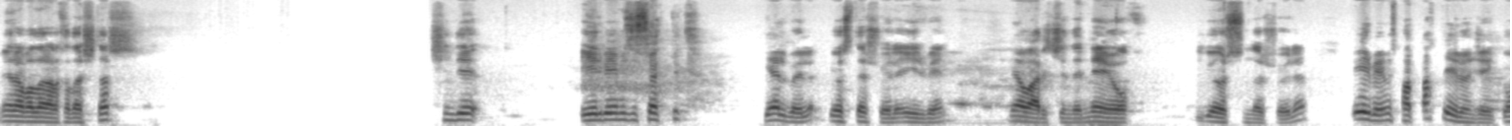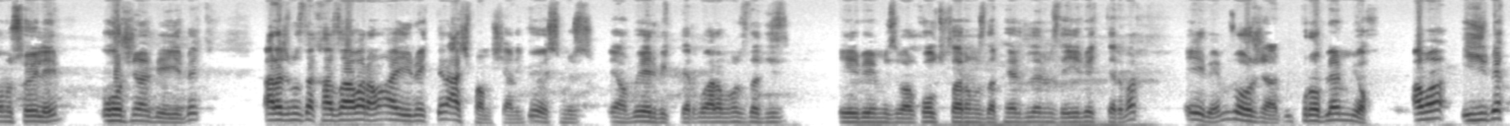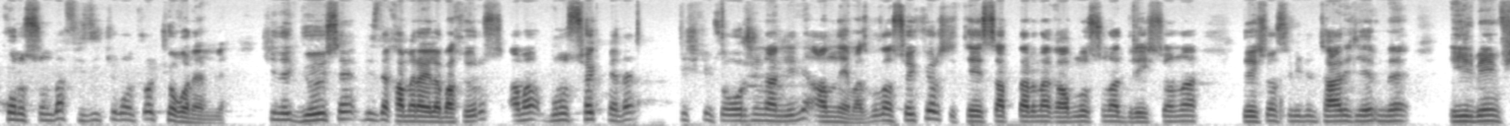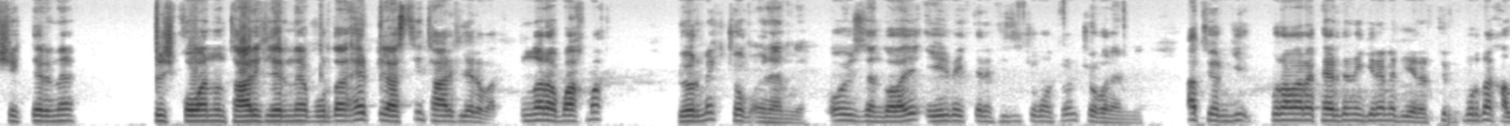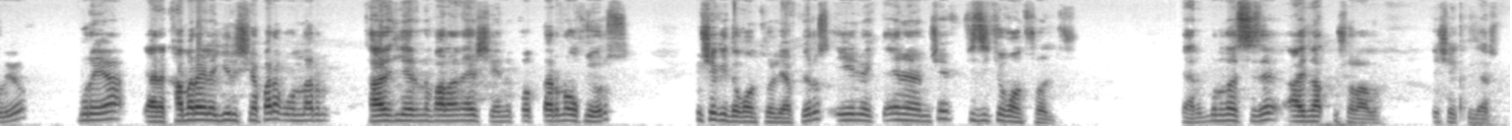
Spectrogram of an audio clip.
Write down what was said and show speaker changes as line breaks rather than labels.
Merhabalar arkadaşlar. Şimdi airbag'imizi söktük. Gel böyle göster şöyle airbag'in. Ne var içinde ne yok. Bir görsünler şöyle. Airbag'imiz patlak değil öncelikle onu söyleyeyim. Orijinal bir airbag. Aracımızda kaza var ama airbag'leri açmamış yani göğsümüz. Yani bu airbag'ler bu arabamızda diz airbag'imiz var. Koltuklarımızda, perdelerimizde airbag'ler var. Airbag'imiz orijinal. Bir problem yok. Ama airbag konusunda fiziki kontrol çok önemli. Şimdi göğüse biz de kamerayla bakıyoruz ama bunu sökmeden hiç kimse orijinalliğini anlayamaz. Buradan söküyoruz ki tesisatlarına, kablosuna, direksiyona, direksiyon simidin tarihlerine, airbag'in fişeklerine, dış kovanın tarihlerine burada her plastiğin tarihleri var. Bunlara bakmak, görmek çok önemli. O yüzden dolayı airbag'lerin fiziki kontrolü çok önemli. Atıyorum buralara perdenin giremediği yerler tüp burada kalıyor. Buraya yani kamerayla giriş yaparak onların tarihlerini falan her şeyini, kodlarını okuyoruz. Bu şekilde kontrol yapıyoruz. Airbag'de en önemli şey fiziki kontroldür. Yani bunu da size aydınlatmış olalım. Teşekkürler.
